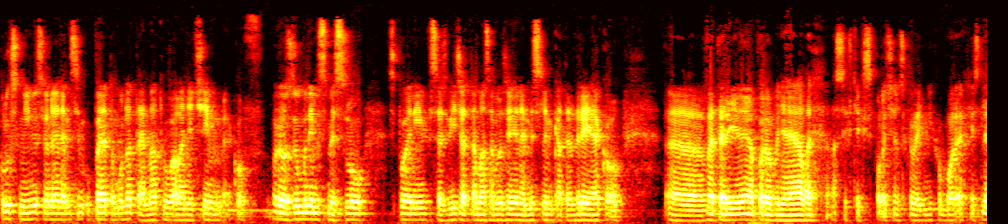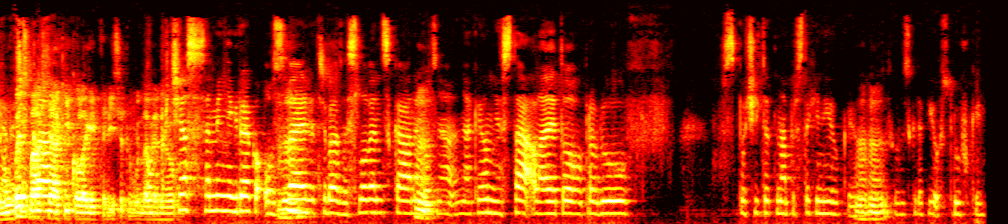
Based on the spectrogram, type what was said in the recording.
plus minus, ne, nemyslím úplně tomuhle tématu, ale něčím jako v rozumném smyslu spojeným se zvířatama, samozřejmě nemyslím katedry jako e, veteríny a podobně, ale asi v těch společenskovědních oborech. Jestli Já vůbec řekla, máš nějaký kolegy, který se tomu věnují. Občas se mi někdo jako ozve, hmm. že třeba ze Slovenska nebo hmm. z nějakého města, ale je to opravdu spočítat na prstech jiný ruky. Hmm. To jsou vždycky takové ostrůvky.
